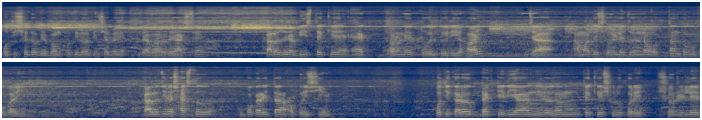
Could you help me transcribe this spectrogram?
প্রতিষেধক এবং প্রতিরোধ হিসাবে ব্যবহার হয়ে আসছে। কালোজিরা বীজ থেকে এক ধরনের তৈল তৈরি হয়, যা আমাদের শরীরের জন্য অত্যন্ত উপকারী। কালোজিরা স্বাস্থ্য উপকারিতা অপরিসীম। ক্ষতিকারক ব্যাকটেরিয়া নিরোধন থেকে শুরু করে শরীরের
